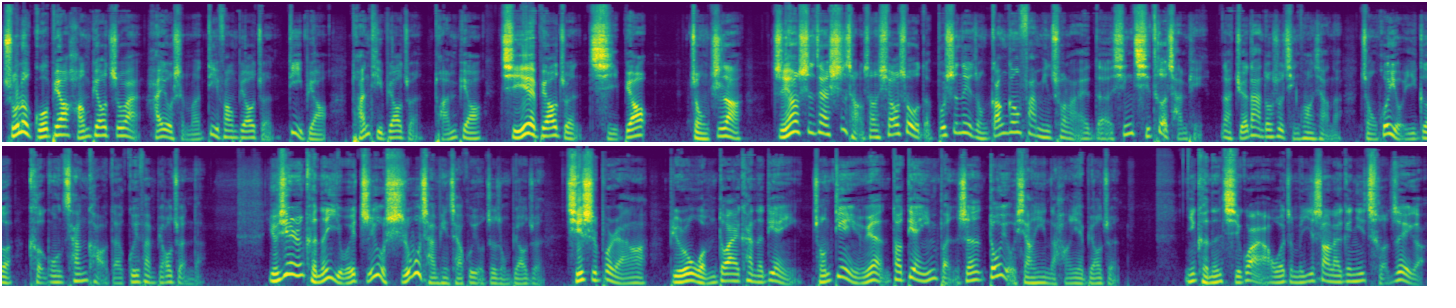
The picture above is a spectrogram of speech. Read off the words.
除了国标、行标之外，还有什么地方标准、地标、团体标准、团标、企业标准、企标？总之啊。只要是在市场上销售的，不是那种刚刚发明出来的新奇特产品，那绝大多数情况下呢，总会有一个可供参考的规范标准的。有些人可能以为只有实物产品才会有这种标准，其实不然啊。比如我们都爱看的电影，从电影院到电影本身都有相应的行业标准。你可能奇怪啊，我怎么一上来跟你扯这个？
